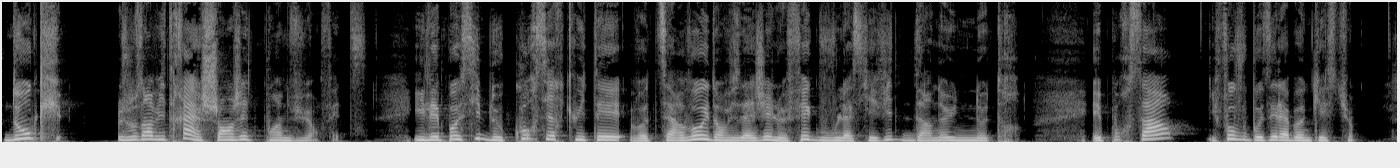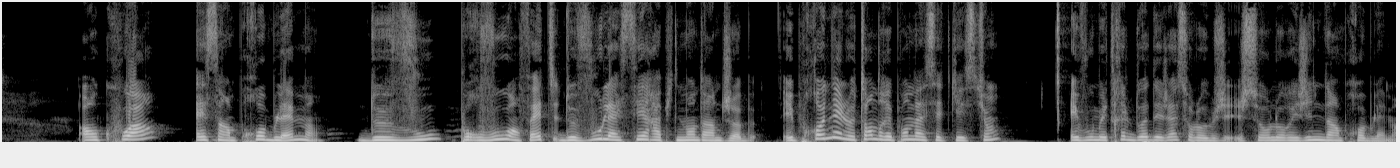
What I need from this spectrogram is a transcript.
Donc, je vous inviterai à changer de point de vue en fait. Il est possible de court-circuiter votre cerveau et d'envisager le fait que vous vous lassiez vite d'un œil neutre. Et pour ça, il faut vous poser la bonne question. En quoi est-ce un problème de vous, pour vous en fait, de vous lasser rapidement d'un job? Et prenez le temps de répondre à cette question et vous mettrez le doigt déjà sur l'origine d'un problème.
